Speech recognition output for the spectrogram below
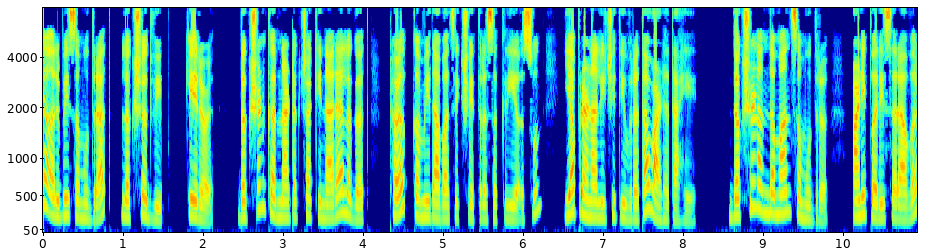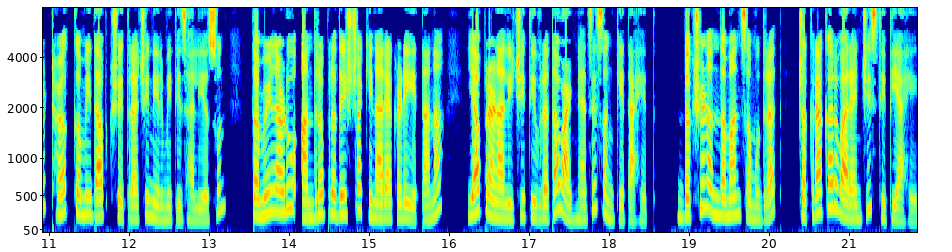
अरबी समुद्रात लक्षद्वीप केरळ दक्षिण कर्नाटकच्या किनाऱ्यालगत ठळक कमी दाबाचे क्षेत्र सक्रिय असून या प्रणालीची तीव्रता वाढत आहे. दक्षिण अंदमान समुद्र आणि परिसरावर ठळक कमी दाब क्षेत्राची निर्मिती झाली असून तमिळनाडू आंध्र प्रदेशच्या किनाऱ्याकडे येताना या प्रणालीची तीव्रता वाढण्याचे संकेत आहेत. दक्षिण अंदमान समुद्रात चक्राकार वाऱ्यांची स्थिती आहे.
